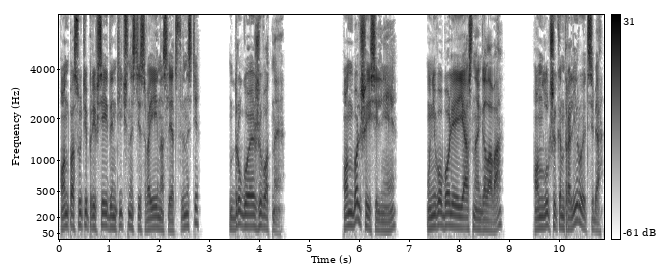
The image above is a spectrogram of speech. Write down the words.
Он, по сути, при всей идентичности своей наследственности, другое животное. Он больше и сильнее, у него более ясная голова, он лучше контролирует себя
